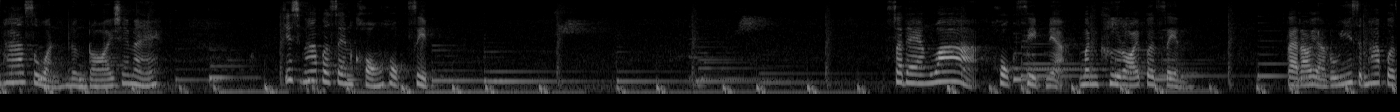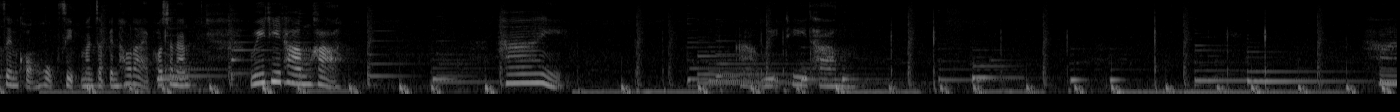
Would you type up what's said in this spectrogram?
25 ส่วน 100 ใช่ไหม25%ของ 60 แสดงว่า 60 เนี่ย มันคือ 100%แต่เราอยากรู้ 25%ของ 60 มันจะเป็นเท่าไหร่ เพราะฉะนั้นวิธีทำค่ะ ให้อาวิธีทำให้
